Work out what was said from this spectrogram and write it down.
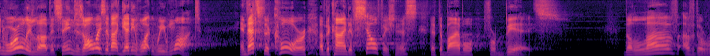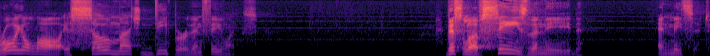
And worldly love, it seems, is always about getting what we want. And that's the core of the kind of selfishness that the Bible forbids. The love of the royal law is so much deeper than feelings. This love sees the need and meets it.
